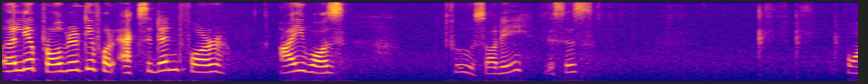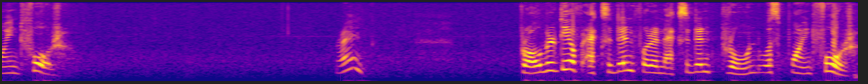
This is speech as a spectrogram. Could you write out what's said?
earlier probability for accident for I was oh, sorry this is 0.4 right probability of accident for an accident prone was 0.4.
